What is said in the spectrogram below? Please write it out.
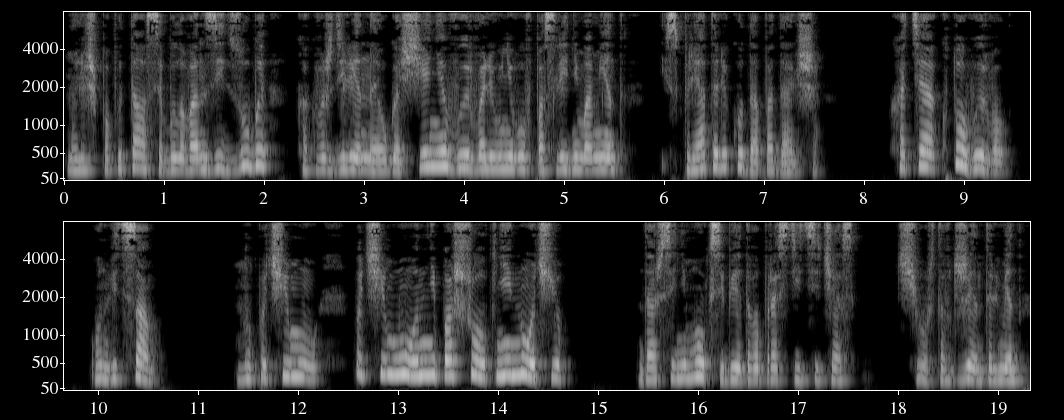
Но лишь попытался было вонзить зубы, как вожделенное угощение вырвали у него в последний момент и спрятали куда подальше. Хотя кто вырвал? Он ведь сам. Но почему, почему он не пошел к ней ночью? Дарси не мог себе этого простить сейчас. Чертов джентльмен,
